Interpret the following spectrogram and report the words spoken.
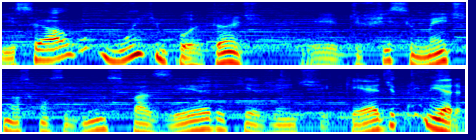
isso é algo muito importante. E dificilmente nós conseguimos fazer o que a gente quer de primeira.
